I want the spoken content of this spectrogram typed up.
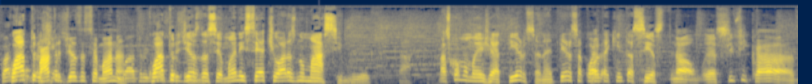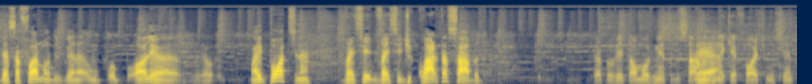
quatro, quatro- quatro dias- dias da semana. Quatro, Quatro dias, dias da da semana e sete horas no máximo. Tá. Mas como amanhã já é terça, né? Terça, quarta, Olha- quinta, sexta. Não, é, se ficar dessa forma, Rodrigo, olha, é uma hipótese, né? Vai ser, vai ser de quarta a sábado. Pra aproveitar o movimento do sábado, É. né? Que é forte no centro.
